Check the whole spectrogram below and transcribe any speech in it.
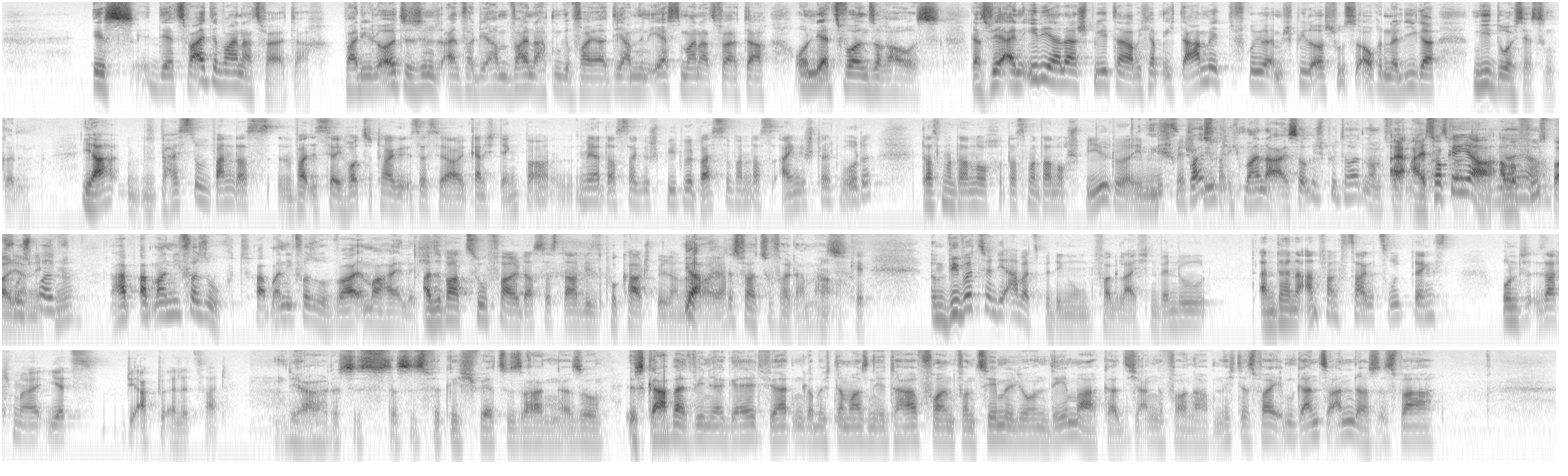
ist der zweite Weihnachtsfeiertag. Weil die Leute sind einfach, die haben Weihnachten gefeiert, die haben den ersten Weihnachtsfeiertag und jetzt wollen sie raus. Das wäre ein idealer Spieltag, aber ich habe mich damit früher im Spielausschuss, auch in der Liga, nie durchsetzen können. Ja, weißt du, wann das, weil ist ja heutzutage ist das ja gar nicht denkbar mehr, dass da gespielt wird. Weißt du, wann das eingestellt wurde, dass man da noch, dass man da noch spielt oder eben nicht Ich mehr weiß spielt? nicht, ich meine, Eishockey spielt heute noch. Äh, Eishockey ja, aber Fußball ja nicht, ne? Hat, hat man nie versucht, hat man nie versucht, war immer heilig. Also war Zufall, dass das da dieses Pokalspiel dann ja, war, ja? das war Zufall Ah, damals. okay. Und wie würdest du denn die Arbeitsbedingungen vergleichen, wenn du an deine Anfangstage zurückdenkst und, sag ich mal, jetzt die aktuelle Zeit? Ja, das ist, das ist wirklich schwer zu sagen. Also es gab halt weniger Geld. Wir hatten, glaube ich, damals einen Etat von, von 10 Millionen D-Mark, als ich angefangen habe. Nicht? Das war eben ganz anders. Es war,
